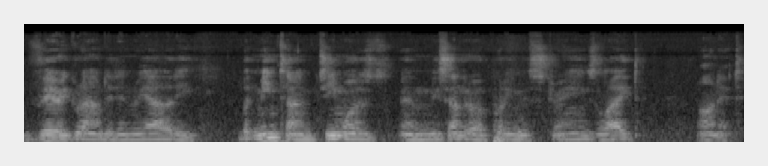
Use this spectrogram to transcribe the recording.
very grounded in reality. But meantime, Timos and Lisandro are putting this strange light on it.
